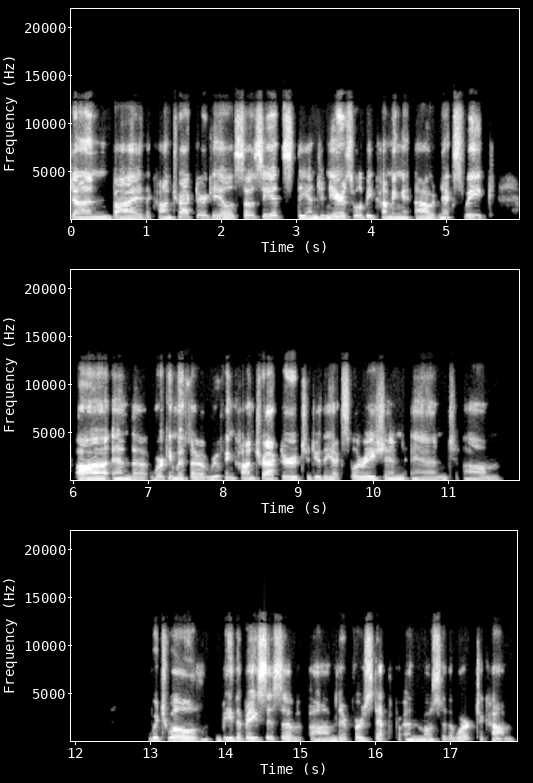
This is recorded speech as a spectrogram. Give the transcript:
done by the contractor, Gale Associates. The engineers will be coming out next week uh, and the, working with a roofing contractor to do the exploration and um, which will be the basis of um, their first step and most of the work to come.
